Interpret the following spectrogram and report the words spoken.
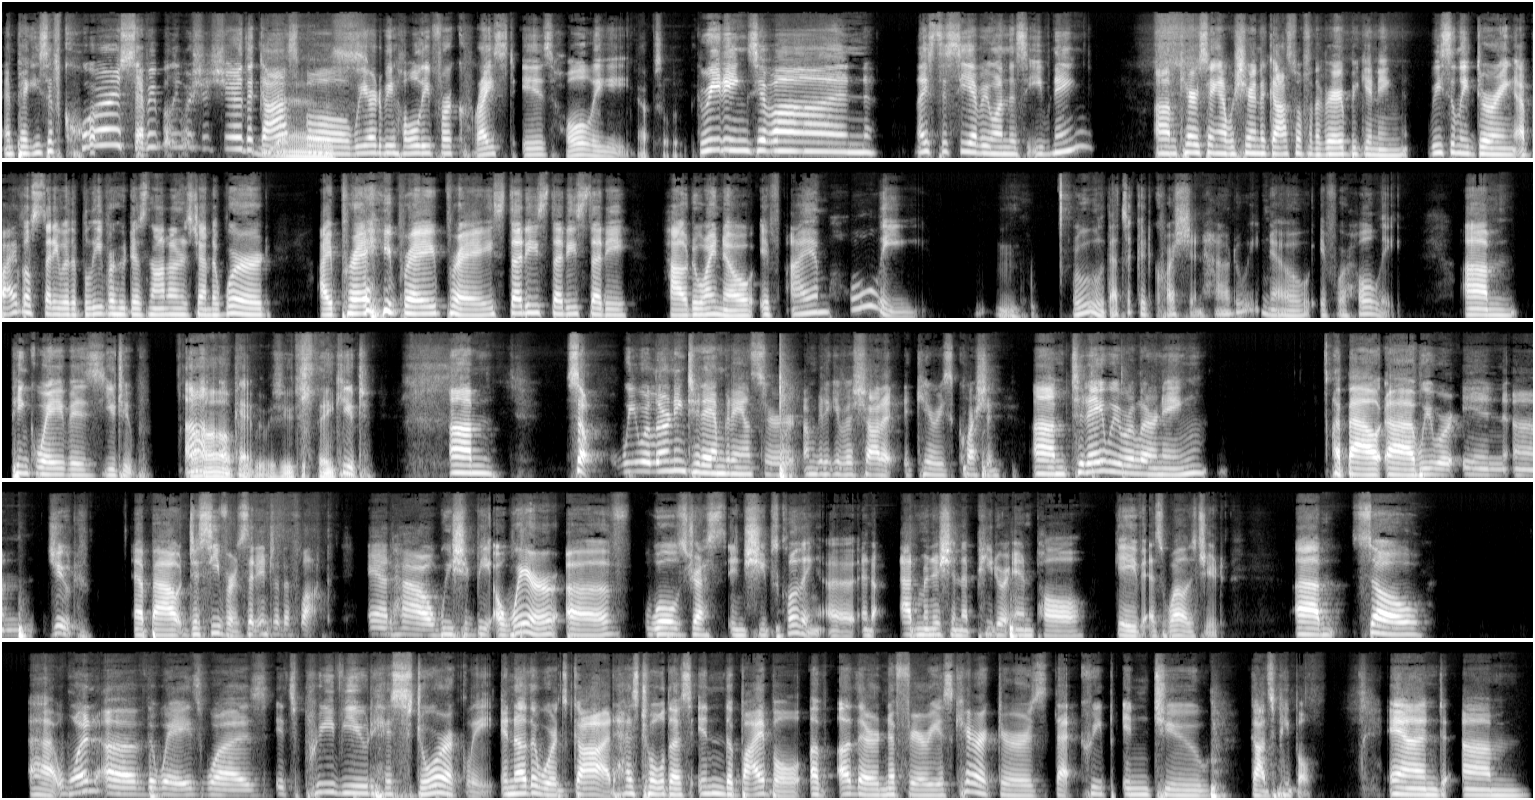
And Peggy's, of course, every believer should share the gospel. Yes. We are to be holy, for Christ is holy. Absolutely. Greetings, Yvonne. Nice to see everyone this evening. Um, Carrie saying I was sharing the gospel from the very beginning. Recently, during a Bible study with a believer who does not understand the word, I pray, pray, pray, study, study, study. How do I know if I am holy? Hmm. Ooh, that's a good question. How do we know if we're holy? Um, Pink Wave is YouTube. Oh, okay. It was YouTube. Thank you. Cute. Um, so we were learning today. I'm going to answer. I'm going to give a shot at, at Carrie's question. Um, today we were learning about. Uh, we were in um, Jude about deceivers that enter the flock and how we should be aware of wolves dressed in sheep's clothing. Uh, an admonition that Peter and Paul gave as well as Jude. Um, so uh, one of the ways was it's previewed historically. In other words, God has told us in the Bible of other nefarious characters that creep into God's people. And um,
